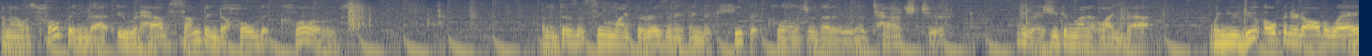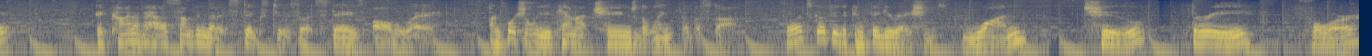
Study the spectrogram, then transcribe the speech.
And I was hoping that it would have something to hold it closed but it doesn't seem like there is anything to keep it closed or that it would attach to. Anyways, you can run it like that. When you do open it all the way, it kind of has something that it sticks to, so it stays all the way. Unfortunately, you cannot change the length of the stock. So let's go through the configurations. One, two, three, four,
